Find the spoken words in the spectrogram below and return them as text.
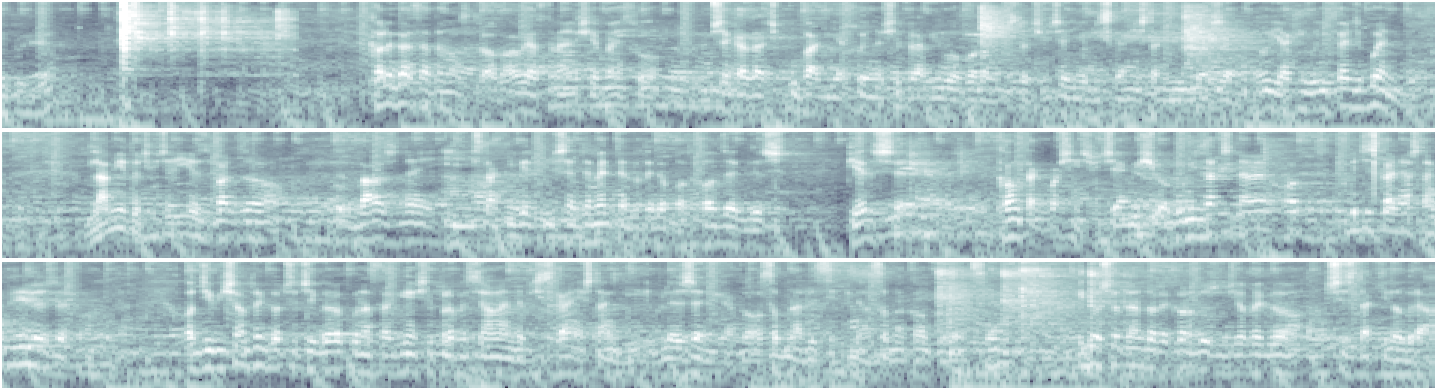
Dziękuję. Kolega zademonstrował, ja starałem się Państwu przekazać uwagi, jak powinno się prawidłowo robić to ćwiczenie bliskania sztangi uderzenia, jak i unikać błędów. Dla mnie to ćwiczenie jest bardzo ważne i z takim wielkim sentymentem do tego podchodzę, gdyż pierwszy kontakt właśnie z ćwiczeniami siłowymi zaczynałem od wyciskania sztangi w leżeniu. Od 93 roku nastawiłem się profesjonalne wyciskanie sztangi w leżeniu jako osobna dyscyplina, osobna konkurencja i doszedłem do rekordu życiowego 300 kg.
